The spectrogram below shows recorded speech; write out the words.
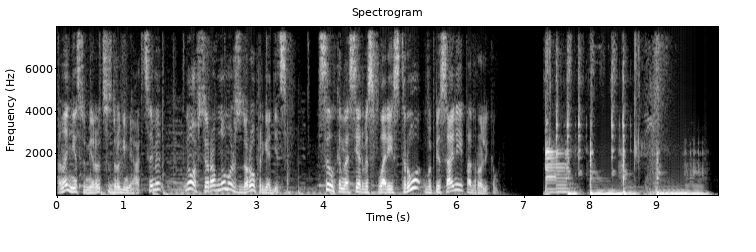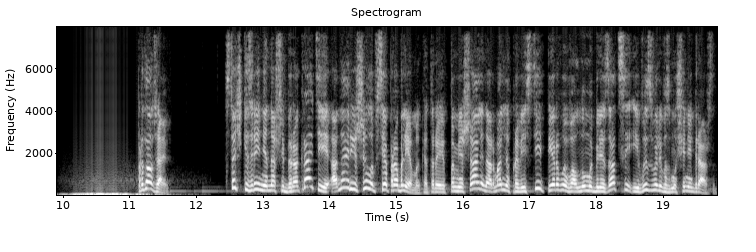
Она не суммируется с другими акциями, но все равно может здорово пригодиться. Ссылка на сервис Florist.ru в описании под роликом. Продолжаем. С точки зрения нашей бюрократии, она решила все проблемы, которые помешали нормально провести первую волну мобилизации и вызвали возмущение граждан.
